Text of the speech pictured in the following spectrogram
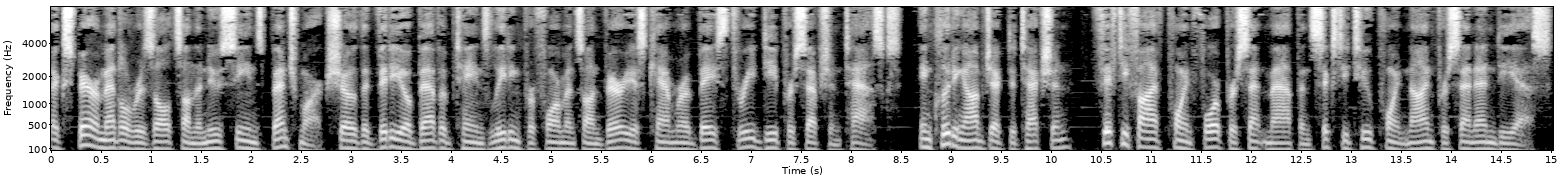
Experimental results on the nuScenes benchmark show that VideoBEV obtains leading performance on various camera based 3D perception tasks, including object detection, 55.4% map and 62.9% NDS,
